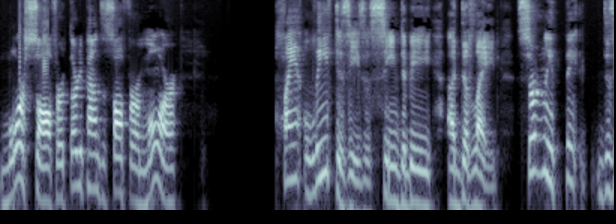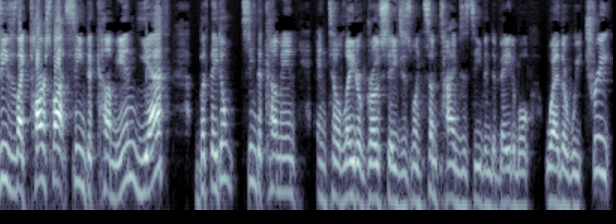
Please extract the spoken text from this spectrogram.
more sulfur, 30 pounds of sulfur or more, plant leaf diseases seem to be uh, delayed. Certainly diseases like tar spot seem to come in yet, but they don't seem to come in until later growth stages when sometimes it's even debatable whether we treat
